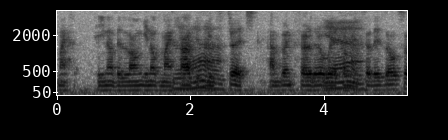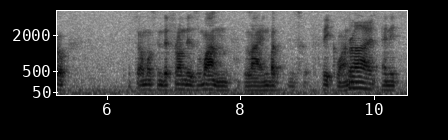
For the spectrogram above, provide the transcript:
my, you know, the longing of my heart is being stretched. I'm going further away from it. So there's also, it's almost in the front. There's one line, but it's a thick one, Right. and it's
